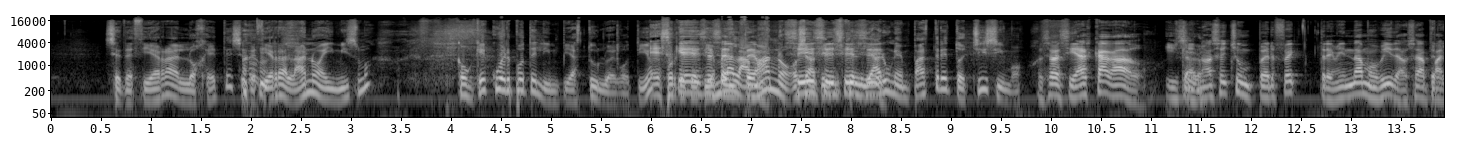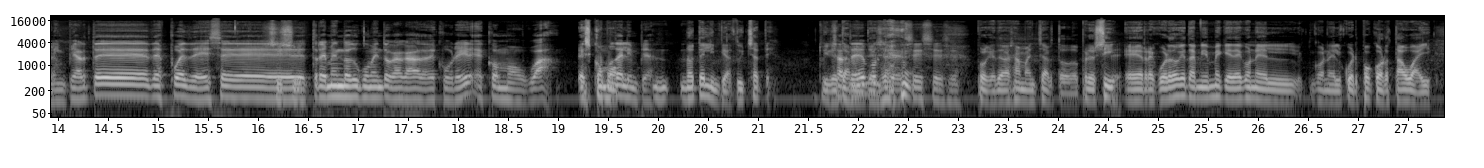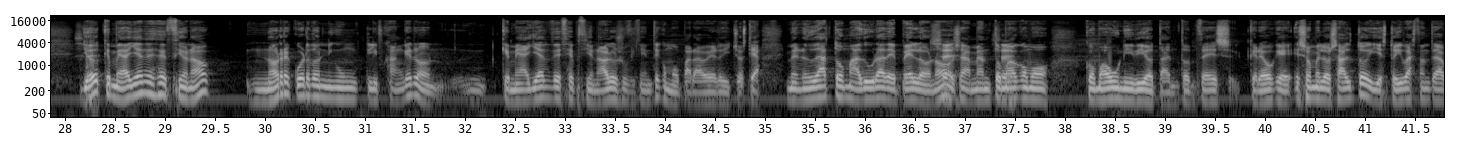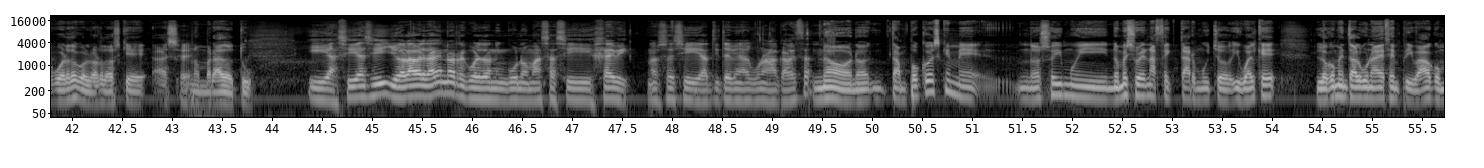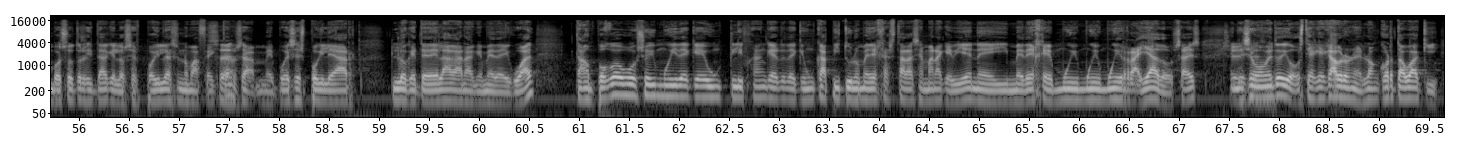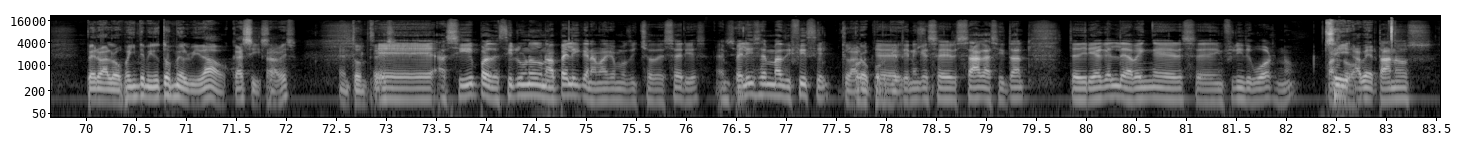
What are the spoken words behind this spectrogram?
¿se te cierra el ojete? ¿Se te cierra el ano ahí mismo? ¿Con qué cuerpo te limpias tú luego, tío? Es Porque que te tiembla la tema. mano. o sea, sí, tienes sí, que liar un empastre tochísimo. O sea, si has cagado y Claro. si no has hecho un perfect, tremenda movida. O sea, para limpiarte después de ese tremendo documento que acabas de descubrir, es como, guau. Es como... ¿Cómo te limpias? No te limpias, dúchate. Dúchate porque, O sea, sí, sí, sí. porque te vas a manchar todo. Pero sí, eh, recuerdo que también me quedé con el, con el cuerpo cortado ahí. Yo que me haya decepcionado, no recuerdo ningún cliffhanger o que me haya decepcionado lo suficiente como para haber dicho, hostia, menuda tomadura de pelo, ¿no? Sí, o sea, me han tomado sí. como, como a un idiota. Entonces, creo que eso me lo salto y estoy bastante de acuerdo con los dos que has Sí. nombrado tú. Y así, así, yo la verdad que no recuerdo ninguno más así heavy. No sé si a ti te viene alguno a la cabeza. No, no, tampoco es que me. No soy muy. No me suelen afectar mucho. Igual que lo he comentado alguna vez en privado con vosotros y tal, que los spoilers no me afectan. Sí. O sea, me puedes spoilear lo que te dé la gana, que me da igual. Tampoco soy muy de que un cliffhanger, de que un capítulo me deje hasta la semana que viene y me deje muy, muy, muy rayado, ¿sabes? Sí, en ese sí, momento digo, hostia, qué cabrones, lo han cortado aquí. Pero a los 20 minutos me he olvidado, casi, ¿sabes? Entonces. Eh, así, por decir uno de una peli, que nada más que hemos dicho de series. En pelis es más difícil, Claro, porque, porque- tienen que ser sagas y tal. Te diría que el de Avengers eh, Infinity War, ¿no? Sí, a ver. Thanos.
